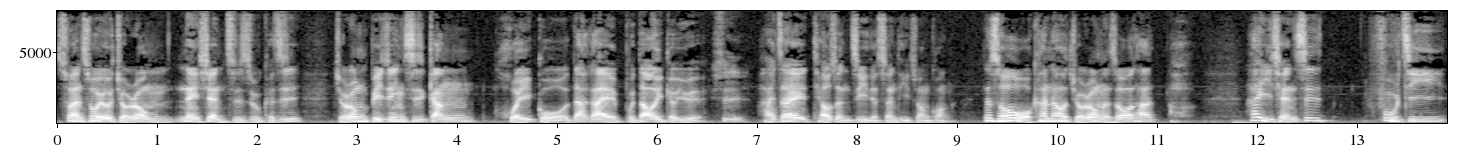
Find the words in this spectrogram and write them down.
虽然说有九龙内线支柱，可是九龙毕竟是刚回国，大概不到一个月，是。还在调整自己的身体状况。那时候我看到九龙的时候，他他以前是腹肌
